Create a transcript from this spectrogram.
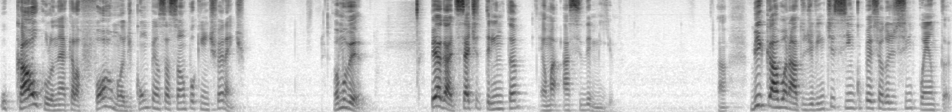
o cálculo, né, aquela fórmula de compensação é um pouquinho diferente. Vamos ver. pH de 7,30 é uma acidemia. Tá? Bicarbonato de 25, PCO2 de 50.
